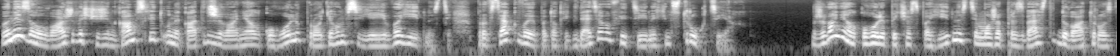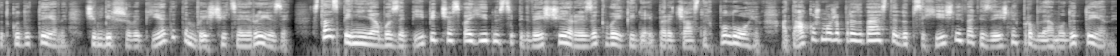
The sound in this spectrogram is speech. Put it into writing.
Вони зауважили, що жінкам слід уникати вживання алкоголю протягом всієї вагітності, про всяк випадок, йдеться в офіційних інструкціях. Вживання алкоголю під час вагітності може призвести до вад розвитку дитини. Чим більше ви п'єте, тим вищий цей ризик. Стан сп'яніння або запій під час вагітності підвищує ризик викидня і передчасних пологів, а також може призвести до психічних та фізичних проблем у дитини.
